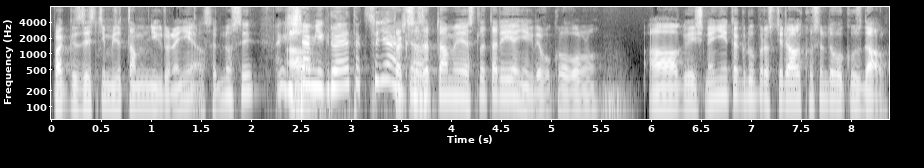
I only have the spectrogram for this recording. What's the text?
pak zjistím, že tam nikdo není a sednu si. A když a, tam někdo je, tak co děláš? Tak se zeptám, jestli tady je někde okolo volno. A když není, tak jdu prostě dál, zkusím to okus dál.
